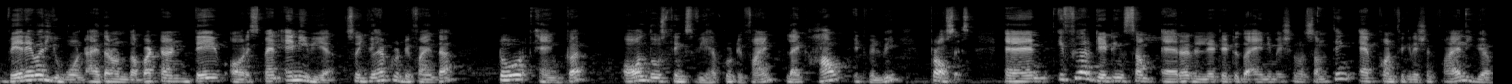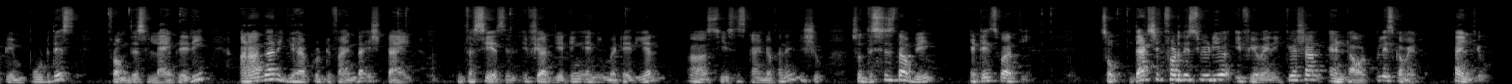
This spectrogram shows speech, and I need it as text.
wherever you want, either on the button, div or span anywhere. So you have to define the tour anchor all those things we have to define like how it will be processed. And if you are getting some error related to the animation or something app configuration file you have to import this from this library. Another you have to define the style the css if you are getting any material uh, css kind of an issue. So this is the way it is working. So that's it for this video. If you have any question and doubt please comment. Thank you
